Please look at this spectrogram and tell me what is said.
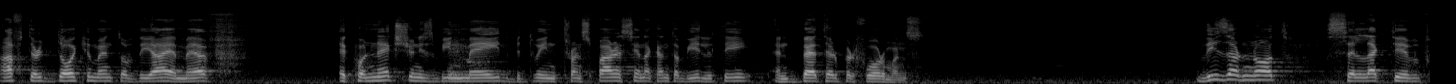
after document of the IMF, a connection is being made between transparency and accountability and better performance. These are not selective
